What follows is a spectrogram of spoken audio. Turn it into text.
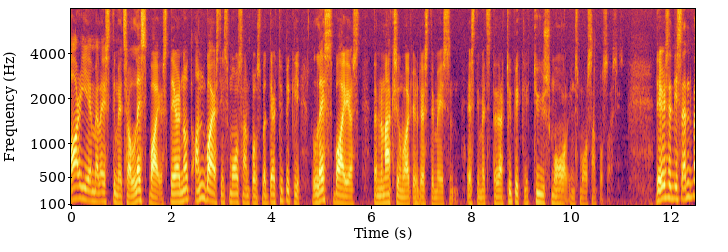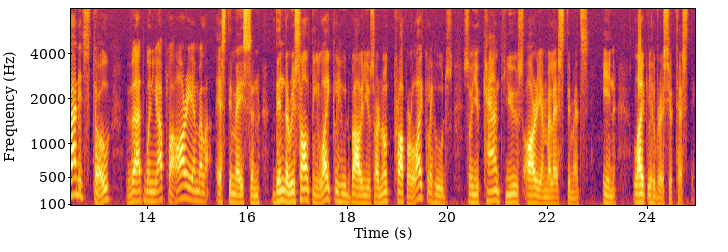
REML estimates are less biased. They are not unbiased in small samples, but they're typically less biased than the maximum likelihood estimation estimates that are typically too small in small sample sizes. There is a disadvantage though that when you apply REML estimation, then the resulting likelihood values are not proper likelihoods, so you can't use REML estimates in likelihood ratio testing.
